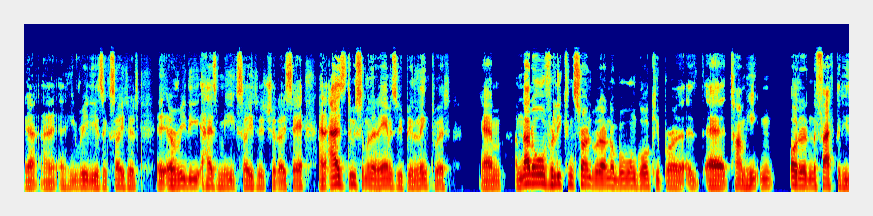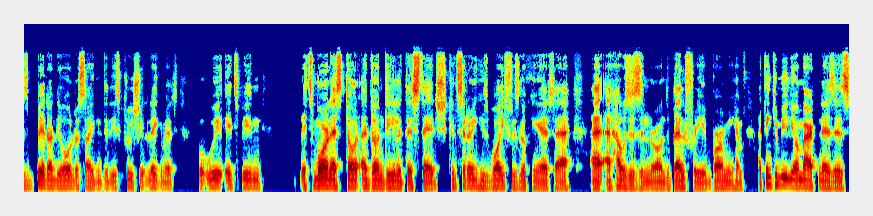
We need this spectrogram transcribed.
yeah, and, and, he really is excited. It, it, really has me excited, should I say? And as do some of the names we've been linked with. Um, I'm not overly concerned with our number one goalkeeper, uh, uh Tom Heaton, other than the fact that he's bit on the older side and did his cruciate ligament. But we, it's been it's more or less done, a done deal at this stage, considering his wife is looking at uh, at houses in around the Belfry in Birmingham. I think Emilio Martinez is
